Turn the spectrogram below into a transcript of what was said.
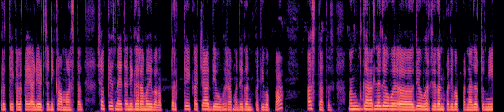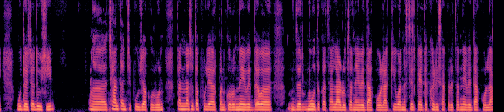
प्रत्येकाला काही अडीअडचणी कामं असतात शक्यच नाही त्यांनी घरामध्ये बघा प्रत्येकाच्या देवघरामध्ये गणपती बाप्पा असतातच. मग घरातल्या देव देवघरातील गणपती बाप्पांना जर तुम्ही उद्याच्या दिवशी छान त्यांची पूजा करून त्यांनासुद्धा फुले अर्पण करून नैवेद्य जर मोदकाचा लाडूचा नैवेद्य दाखवला किंवा नसेल काही तर खडीसाखरेचा नैवेद्य दाखवला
